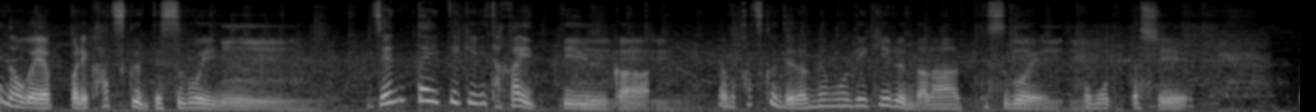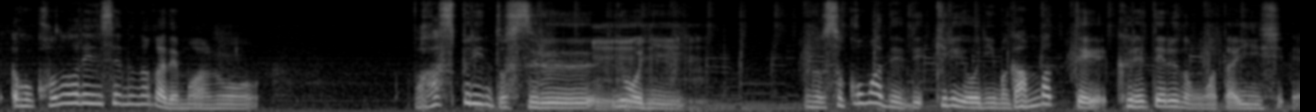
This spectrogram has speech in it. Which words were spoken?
性能がやっぱり勝くんってすごい。うん。全体的に高いっていうかやっぱ勝くんって何でもできるんだなってすごい思ったしもうこの連戦の中でもあのバースプリントするようにそこまでできるように今頑張ってくれてるのもまたいいしね。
